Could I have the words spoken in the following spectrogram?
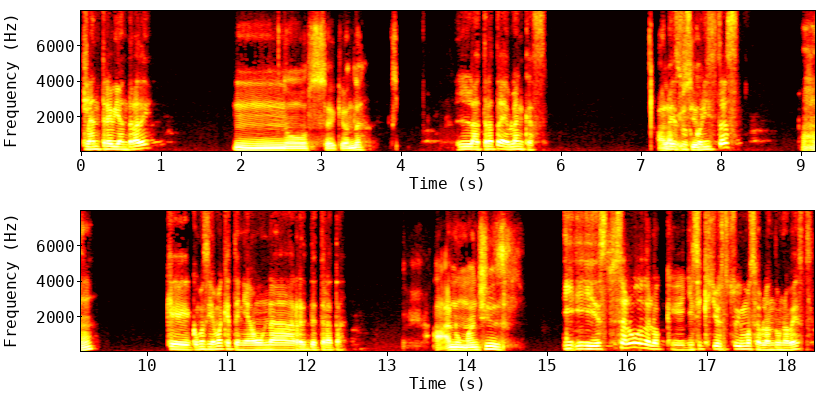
clan Trevi Andrade, Mm, no sé qué onda. la trata de blancas A la de sus coristas, Ajá. que, ¿cómo se llama? Que tenía una red de trata. Ah, no manches. Y, y esto es algo de lo que Jessica y yo estuvimos hablando una vez.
